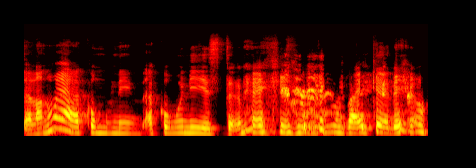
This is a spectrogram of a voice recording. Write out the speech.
Ela não é a, comuni- a comunista, né? Que não vai querer. uma-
